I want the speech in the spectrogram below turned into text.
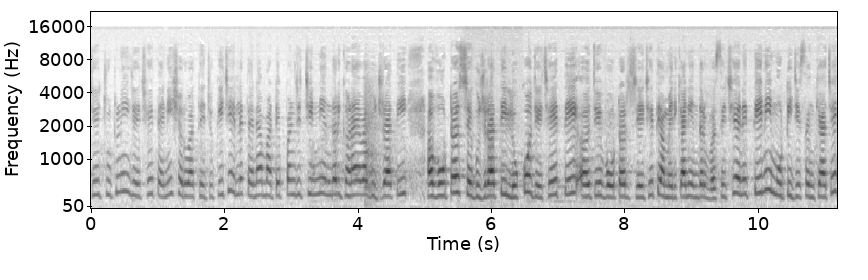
જે ચૂંટણી જે છે તેની શરૂઆત થઈ ચૂકી છે, એટલે તેના માટે પણ જે ચીનની અંદર ઘણા એવા ગુજરાતી વોટર્સ છે, ગુજરાતી લોકો જે છે તે જે વોટર્સ જે છે તે અમેરિકાની અંદર વસે છે અને તેની મોટી જે સંખ્યા છે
